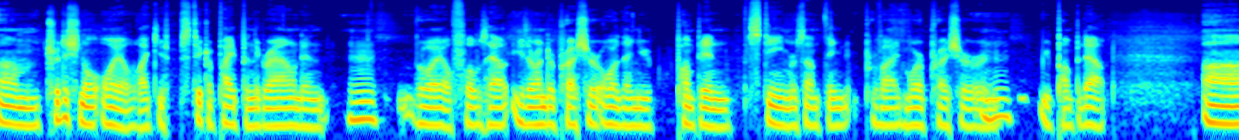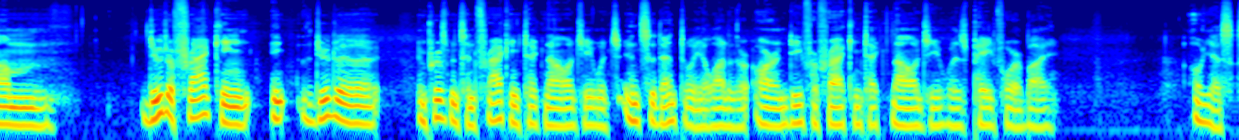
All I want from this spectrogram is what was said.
um, traditional oil. Like you stick a pipe in the ground and Mm-hmm. the oil flows out either under pressure or then you pump in steam or something to provide more pressure and Mm-hmm. you pump it out. Um, due to fracking, due to improvements in fracking technology, which incidentally a lot of the R and D for fracking technology was paid for by, oh yes,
